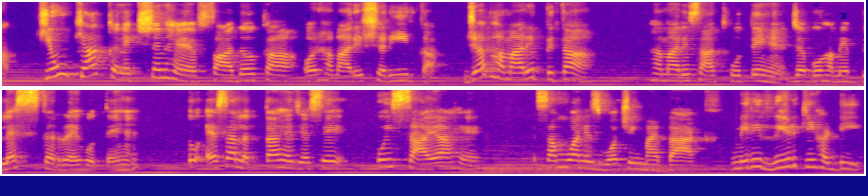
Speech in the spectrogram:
आप क्यों क्या कनेक्शन है फादर का और हमारे शरीर का जब हमारे पिता हमारे साथ होते हैं, जब वो हमें ब्लेस कर रहे होते हैं तो ऐसा लगता है जैसे कोई साया है someone is watching my back मेरी रीढ़ की हड्डी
